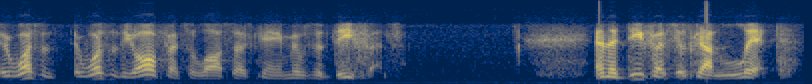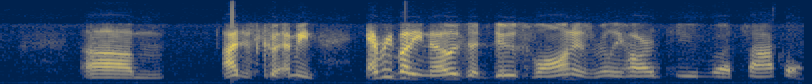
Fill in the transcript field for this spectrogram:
it wasn't it wasn't the offense that lost that game. It was the defense, and the defense just got lit. Um, I just could. I mean, everybody knows that Deuce Vaughn is really hard to uh, tackle,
